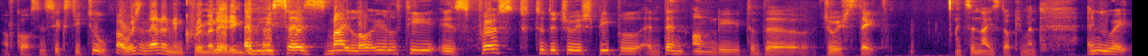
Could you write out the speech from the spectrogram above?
of course in '62. Oh, isn't that an incriminating? Yeah. and he says, "My loyalty is first to the Jewish people and then only to the Jewish state." It's a nice document. Anyway,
